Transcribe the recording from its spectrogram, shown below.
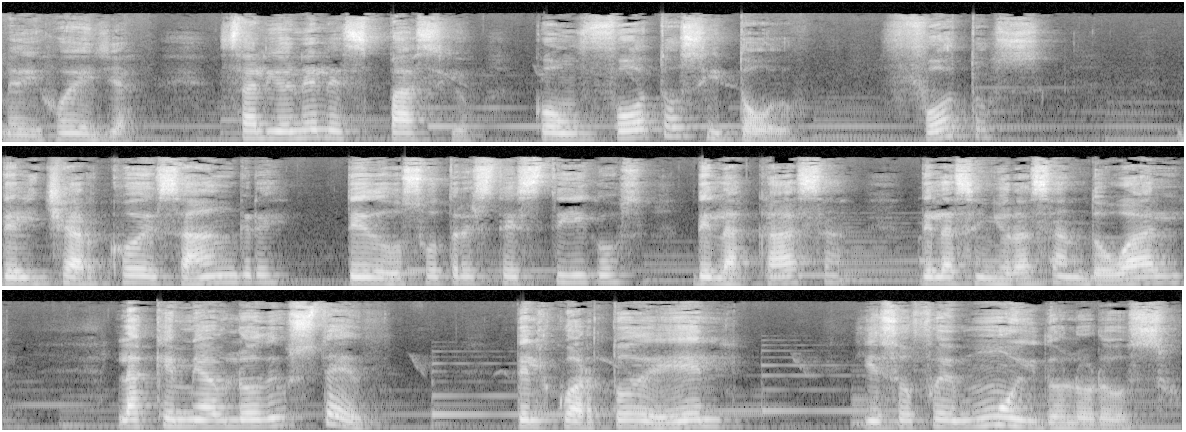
me dijo ella. Salió en el espacio, con fotos y todo. Fotos del charco de sangre, de dos o tres testigos, de la casa, de la señora Sandoval, la que me habló de usted, del cuarto de él, y eso fue muy doloroso.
